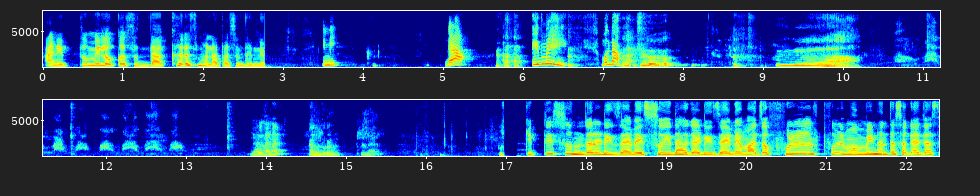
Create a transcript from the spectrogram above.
आणि तुम्ही लोकंसुद्धा खरंच मनापासून धन्यवाद Primeiro. किती सुंदर डिझाईन आहे सुई धागा डिझाईन आहे. माझं फुल फुल मम्मी नंतर सगळ्यात जास्त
